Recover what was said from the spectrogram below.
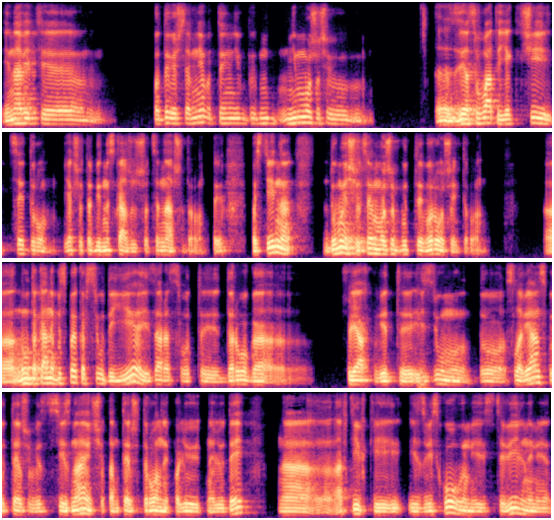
І навіть е, подивишся в небо, ти не, не можеш е, з'ясувати, як чий це дрон, якщо тобі не скажуть, що це наш дрон. Ти постійно думаєш, що це може бути ворожий дрон. Ну, така небезпека всюди є, і зараз от е, дорога, шлях від е, Ізюму до Слов'янську, теж ви всі знають, що там теж дрони полюють на людей, на е, автівки із військовими, і з цивільними е,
